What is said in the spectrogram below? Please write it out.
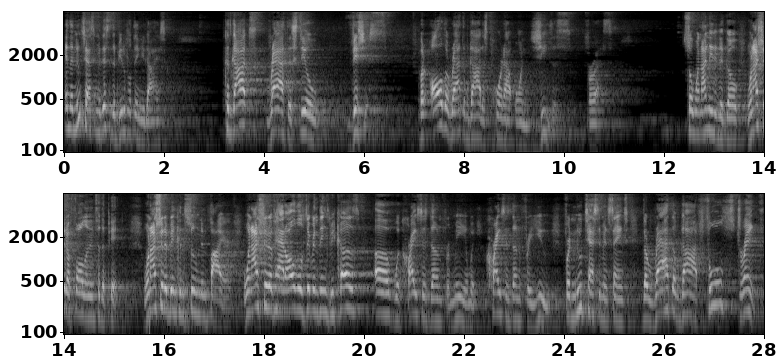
In the New Testament, this is the beautiful thing, you guys. Because God's wrath is still vicious, but all the wrath of God is poured out on Jesus for us. So when I needed to go, when I should have fallen into the pit, when I should have been consumed in fire, when I should have had all those different things because of what Christ has done for me and what Christ has done for you. For New Testament saints, the wrath of God, full strength,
